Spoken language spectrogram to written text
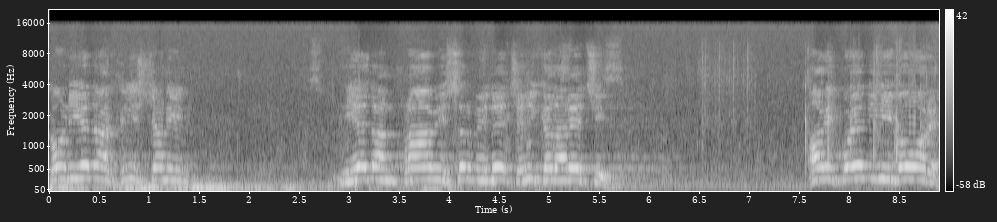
To nijedan hrišćanin, nijedan pravi Srbi neće nikada reći. Ali pojedini govore.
